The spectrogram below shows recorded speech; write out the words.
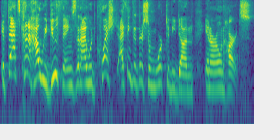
If that's kind of how we do things, then I would question, I think that there's some work to be done in our own hearts.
